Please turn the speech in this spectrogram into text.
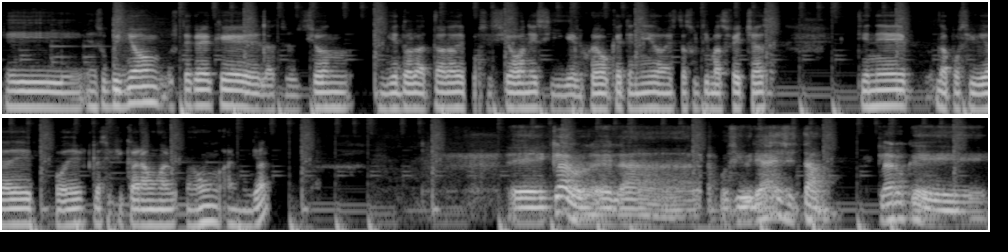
y en su opinión, ¿usted cree que la selección, viendo la tabla de posiciones y el juego que ha tenido en estas últimas fechas, tiene la posibilidad de poder clasificar aún al, al Mundial? Eh, claro, eh, la, las posibilidades están. Claro que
